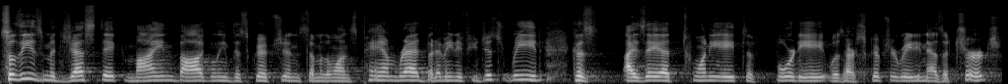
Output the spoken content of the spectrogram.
So these majestic, mind boggling descriptions, some of the ones Pam read, but I mean, if you just read, because Isaiah 28 to 48 was our scripture reading as a church.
